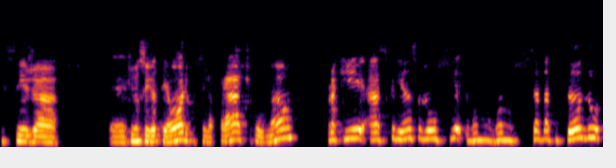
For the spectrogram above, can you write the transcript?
que seja é, que não seja teórico, seja prático ou não, para que as crianças vão se, vão, vão se adaptando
